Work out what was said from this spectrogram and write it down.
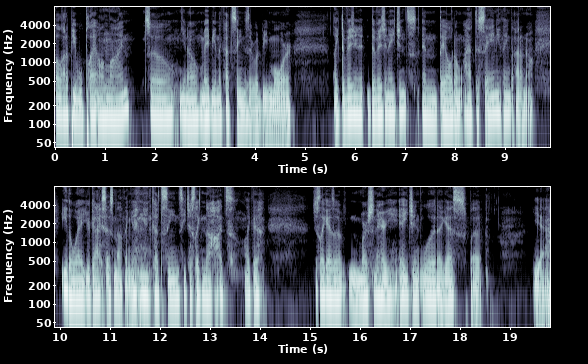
a lot of people play online. So, you know, maybe in the cutscenes there would be more like division division agents and they all don't have to say anything but i don't know. Either way your guy says nothing in, in cutscenes. He just like nods like a just like as a mercenary agent would i guess. But yeah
